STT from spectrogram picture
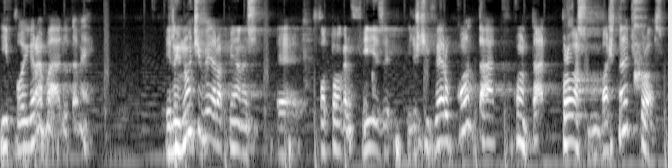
e foi gravado também. Eles não tiveram apenas é, fotografias, eles tiveram contato, contato próximo, bastante próximo.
